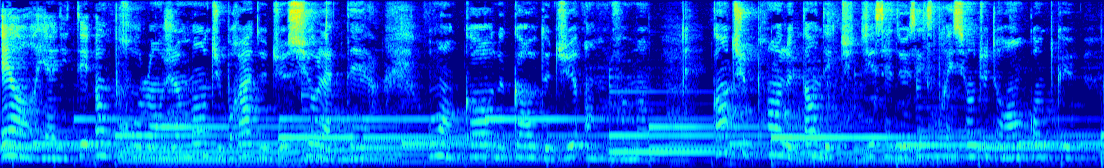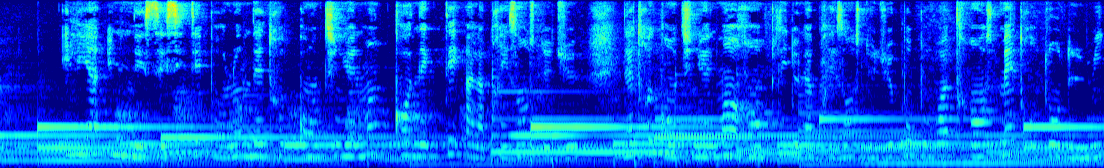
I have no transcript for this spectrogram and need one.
est en réalité un prolongement du bras de Dieu sur la terre ou encore le corps de Dieu en mouvement. Quand tu prends le temps d'étudier ces deux expressions, tu te rends compte que il y a une nécessité pour l'homme d'être continuellement connecté à la présence de Dieu, d'être continuellement rempli de la présence de Dieu pour pouvoir transmettre autour de lui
